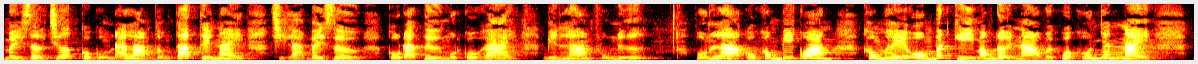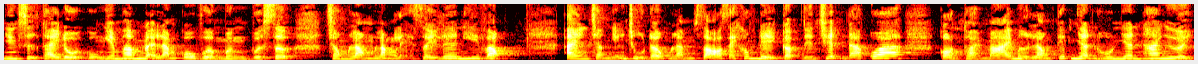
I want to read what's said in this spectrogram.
Mấy giờ trước cô cũng đã làm động tác thế này, chỉ là bây giờ cô đã từ một cô gái biến làm phụ nữ. Vốn là cô không bi quan, không hề ôm bất kỳ mong đợi nào với cuộc hôn nhân này. Nhưng sự thay đổi của nghiêm hâm lại làm cô vừa mừng vừa sợ, trong lòng lặng lẽ dấy lên hy vọng. Anh chẳng những chủ động làm rõ sẽ không đề cập đến chuyện đã qua, còn thoải mái mở lòng tiếp nhận hôn nhân hai người,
